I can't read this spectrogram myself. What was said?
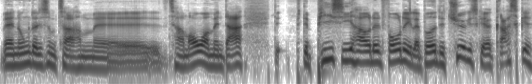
være nogen, der ligesom tager ham, øh, tager ham over, men der, det, det PC har jo den fordel, at både det tyrkiske og græske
